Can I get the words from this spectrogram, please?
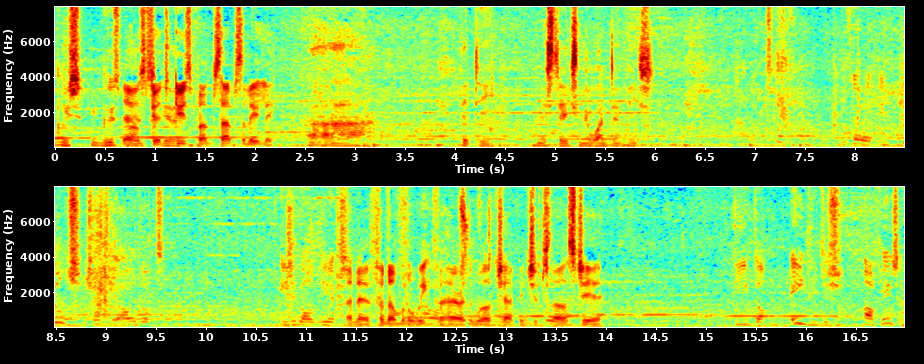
goose, goosebumps. No, it's good. again. Goosebumps, absolutely. Ah, pity. Mistakes in the 110 piece. En met eh, impuls zag je al dat Isabel I know, phenomenal week for her at the World Championships last year. Die dan eventjes afwezig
